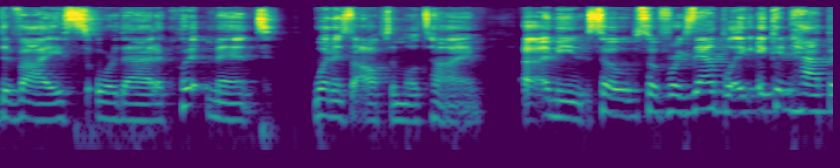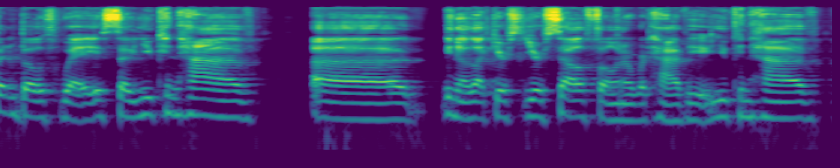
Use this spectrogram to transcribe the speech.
device or that equipment when is the optimal time. I mean so so for example it, it can happen both ways. So you can have uh, you know, like your your cell phone or what have you. You can have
